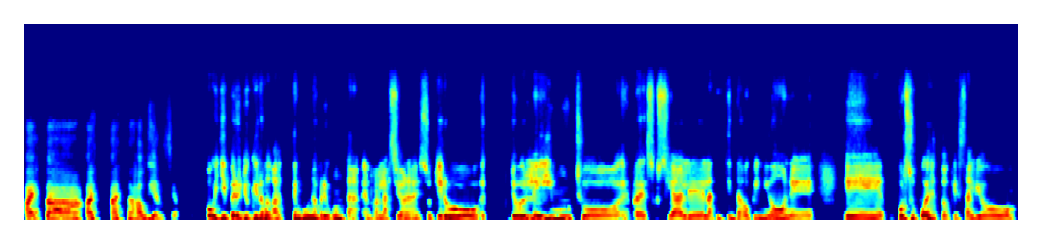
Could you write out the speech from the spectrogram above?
a, esta, a estas audiencias. Oye, pero yo quiero, ah, tengo una pregunta en relación a eso. Quiero yo leí mucho en redes sociales las distintas opiniones. Eh, por supuesto que salió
